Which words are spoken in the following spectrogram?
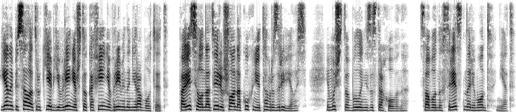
я написала от руки объявление, что кофейня временно не работает. Повесила на дверь, ушла на кухню и там разревелась. Имущество было не застраховано. Свободных средств на ремонт нет.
